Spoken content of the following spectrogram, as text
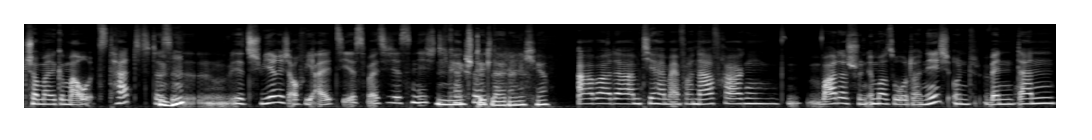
schon mal gemauzt hat. Das mhm. ist äh, jetzt schwierig, auch wie alt sie ist, weiß ich jetzt nicht. Nee, Katze. steht leider nicht hier. Aber da am Tierheim einfach nachfragen, war das schon immer so oder nicht? Und wenn dann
